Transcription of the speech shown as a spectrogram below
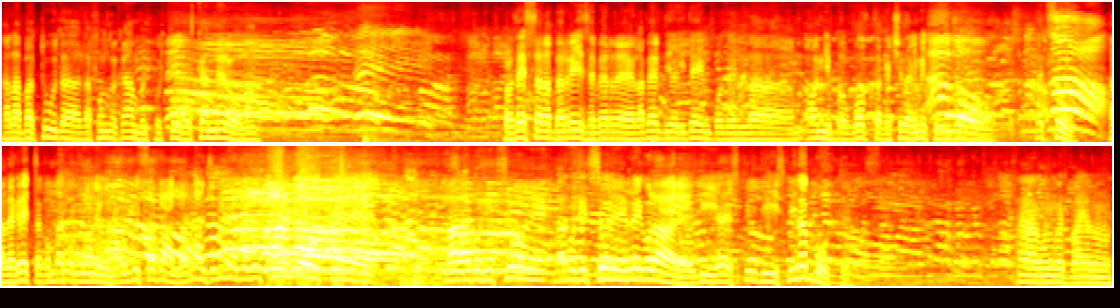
alla battuta da fondo campo il portiere Cannerola. Protesta la Barrese per la perdita di tempo del- ogni volta che c'è da rimettere in gioco Cazzoni Allegretta combatte con Leone con questa palla lancio di Lepre per Spilabotte ma la posizione, la posizione irregolare di, eh, di Spilabotte Ah, comunque ha sbagliato uno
